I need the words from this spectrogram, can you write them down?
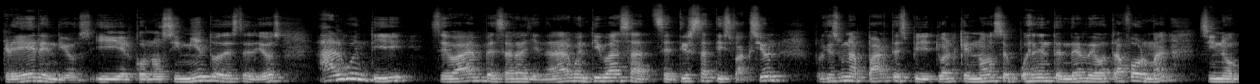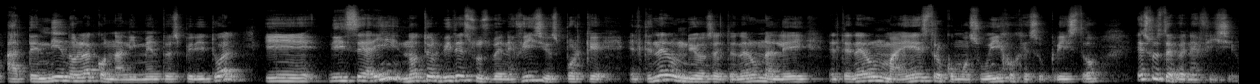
creer en Dios y el conocimiento de este Dios, algo en ti se va a empezar a llenar, algo en ti vas a sentir satisfacción, porque es una parte espiritual que no se puede entender de otra forma, sino atendiéndola con alimento espiritual. Y dice ahí, no te olvides sus beneficios, porque el tener un Dios, el tener una ley, el tener un maestro como su Hijo Jesucristo, eso es de beneficio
